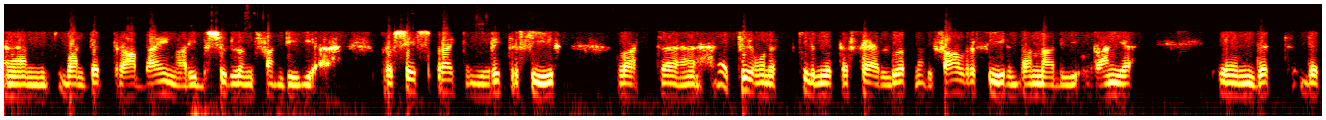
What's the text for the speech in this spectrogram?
Ehm um, want dit dra by na die besoedeling van die uh, prosesspruit in die Rietrivier wat uh, 200 km ver loop na die Vaalrivier en dan na die Oranje. En dit dit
